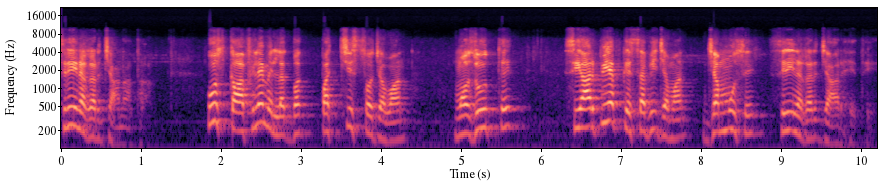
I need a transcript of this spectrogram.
श्रीनगर जाना था। उस काफिले में लगभग 2500 जवान मौजूद थे। सीआरपीएफ के सभी जवान जम्मू से श्रीनगर जा रहे थे।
